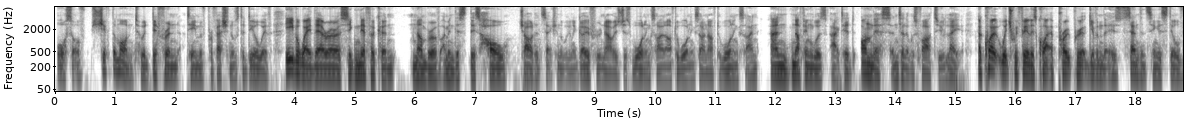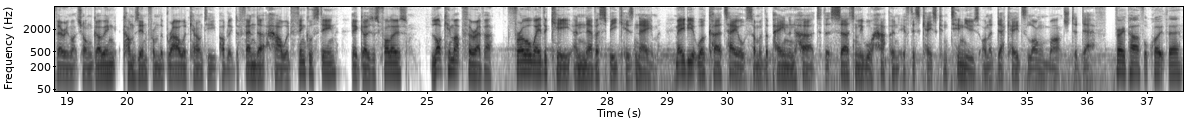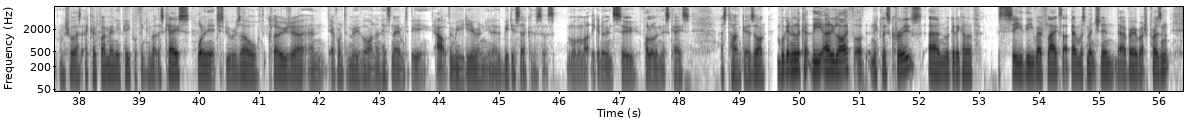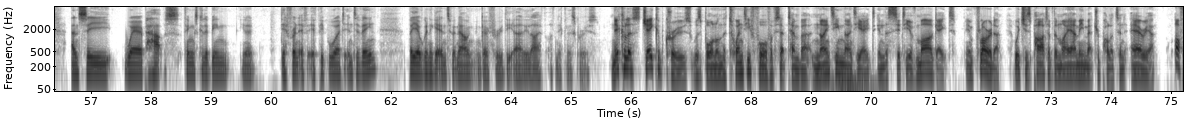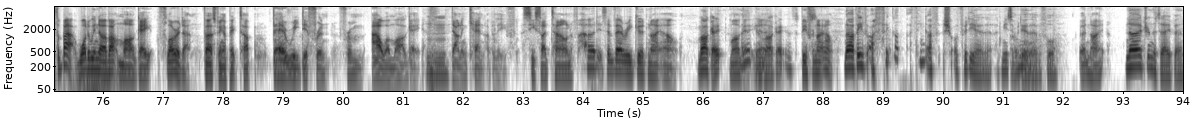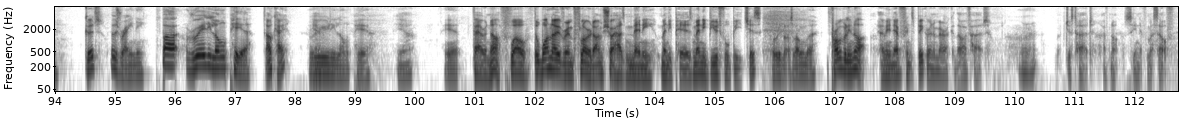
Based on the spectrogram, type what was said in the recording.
or sort of shift them on to a different team of professionals to deal with. Either way, there are a significant number of, I mean, this, this whole childhood section that we're going to go through now is just warning sign after warning sign after warning sign. And nothing was acted on this until it was far too late. A quote which we feel is quite appropriate given that his sentencing is still very much ongoing comes in from the Broward County Public Defender, Howard Finkelstein. It goes as follows Lock him up forever. Throw away the key and never speak his name. Maybe it will curtail some of the pain and hurt that certainly will happen if this case continues on a decades long march to death. Very powerful quote there. I'm sure that's echoed by many people thinking about this case, wanting it just be resolved, closure, and everyone to move on, and his name to be out of the media and you know the media circus that's more than likely going to ensue following this case as time goes on. We're going to look at the early life of Nikolas Cruz, and we're going to kind of see the red flags like Ben was mentioning that are very much present, and see where perhaps things could have been you know different if if people were to intervene. But yeah, we're going to get into it now and go through the early life of Nikolas Cruz. Nikolas Jacob Cruz was born on the 24th of September 1998 in the city of Margate, in Florida, which is part of the Miami metropolitan area. Off the bat, what do we know about Margate, Florida? First thing I picked up, very different from our Margate, Mm-hmm. down in Kent, I believe. Seaside town. I've heard it's a very good night out. Margate, Margate, yeah. Margate. It's- Been for a night out No, I've been. I think. I think I've shot a video there, a music video there before. at night. No, during the day, Ben. Good. It was rainy, but really long pier. Okay. Yeah. Really long pier. Yeah. Yeah. Fair enough. Well, the one over in Florida, I'm sure it has many, many piers, many beautiful beaches. Probably not as long though. Probably not. I mean, everything's bigger in America, though, I've heard. All right. I've just heard. I've not seen it for myself.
